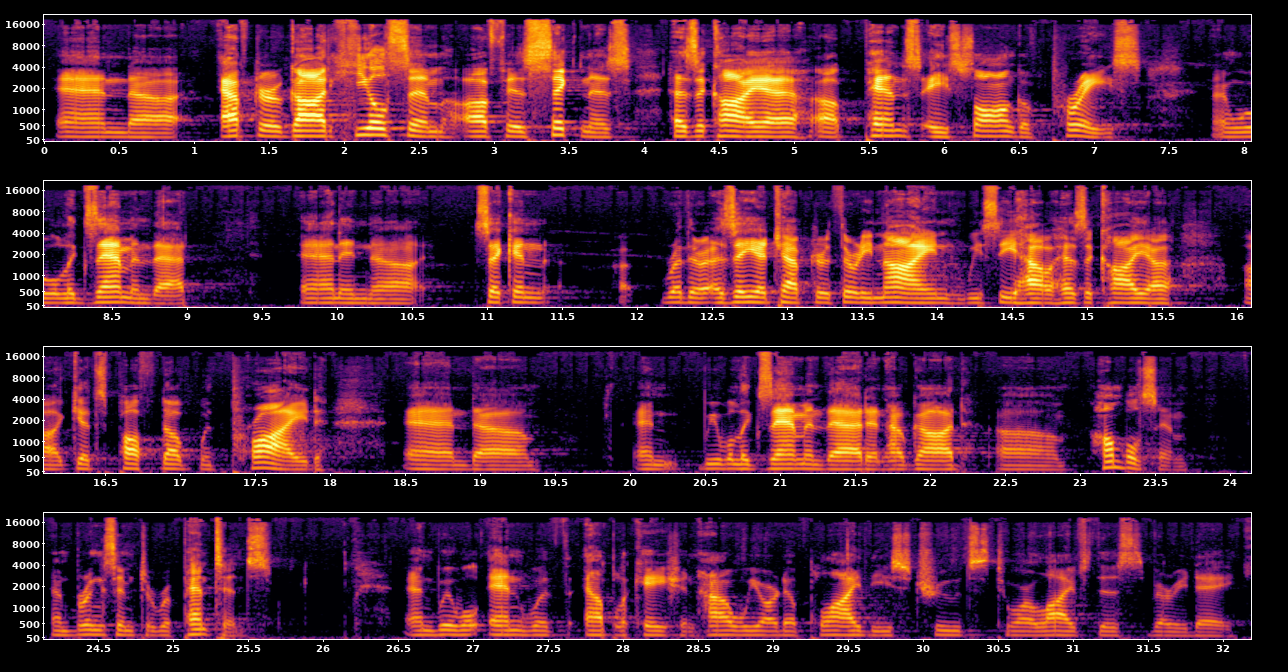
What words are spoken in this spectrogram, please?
And uh, after God heals him of his sickness, Hezekiah uh, pens a song of praise, and we will examine that. And in uh, second, uh, rather Isaiah chapter 39, we see how Hezekiah uh, gets puffed up with pride, and um, and we will examine that and how God um, humbles him and brings him to repentance and we will end with application, how we are to apply these truths to our lives this very day.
